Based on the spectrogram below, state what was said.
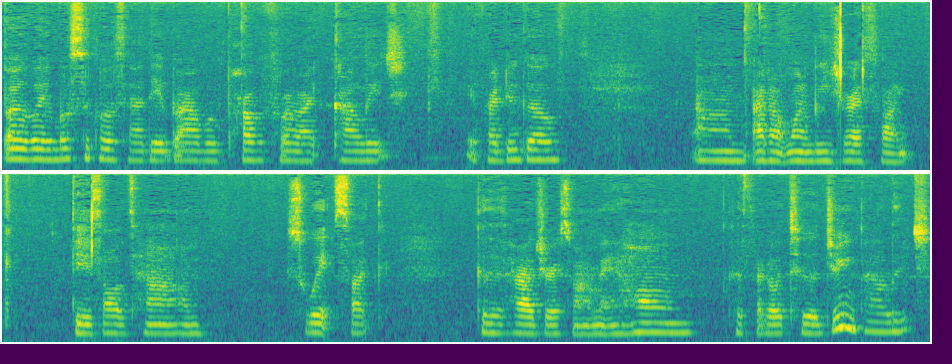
By the way, most of the clothes I did buy were probably for like college if I do go, um, I don't want to be dressed like this all the time. Sweats like, cause it's how I dress when I'm at home. Cause I go to a junior college,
